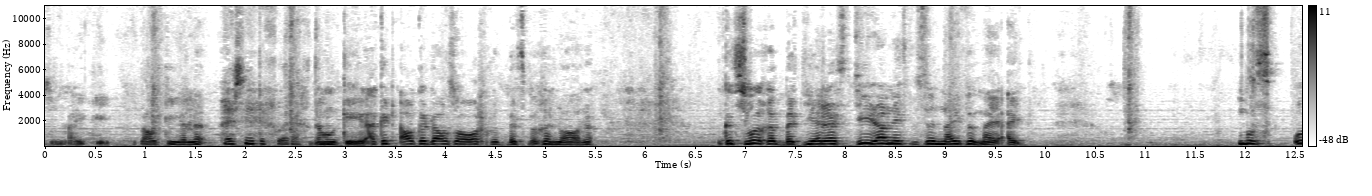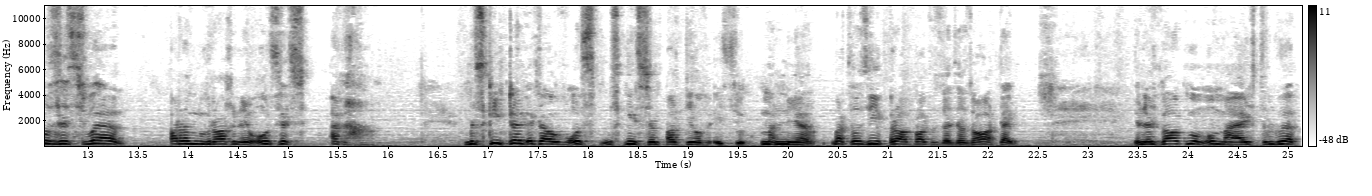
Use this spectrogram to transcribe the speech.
Sinetjie. Dankie julle. Dis net 'n voorreg. Dankie. Ek het elke dag so hard gebid vir genade. Ek het so gebid, Here, stuur dan net so net vir my uit ons ons is so armoedig en ons is ag Miskien klink dit of ons miskien simpatie of iets, maar nee, maar ons hier praat ons dit hart uit. En dit dalk om om my huis te loop.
